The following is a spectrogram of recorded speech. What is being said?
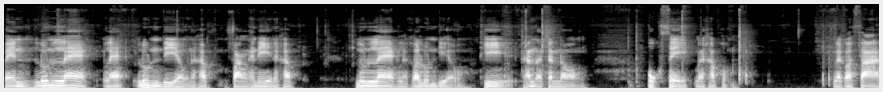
เป็นรุ่นแรกและรุ่นเดียวนะครับ ฟังให้ดีนะครับ รุ่นแรกแล้วก็รุ่นเดียวที่ท่านอาจารย์นองปลุกเสกนะครับผม แล้วก็สร้าง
